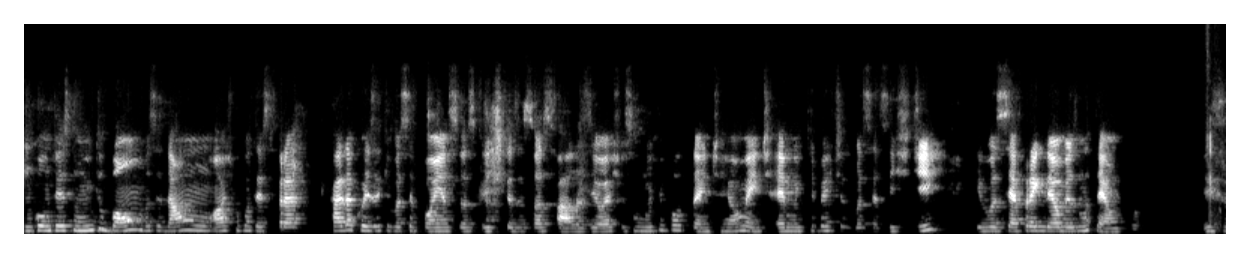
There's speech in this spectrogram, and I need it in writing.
um contexto muito bom, você dá um ótimo contexto para cada coisa que você põe as suas críticas, as suas falas. E eu acho isso muito importante, realmente. É muito divertido você assistir e você aprender ao mesmo tempo. Isso,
